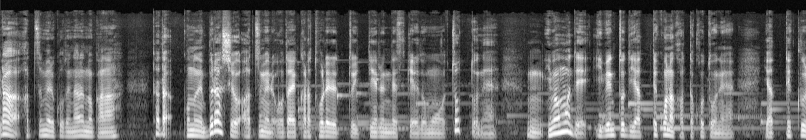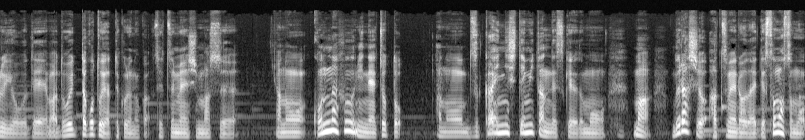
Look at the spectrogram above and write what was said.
ら集めることになるのかな。ただこのねブラシを集めるお題から取れると言っているんですけれどもちょっとね、うん、今までイベントでやってこなかったことをねやってくるようで、まあ、どういったことをやってくるのか説明します。あのこんな風にねちょっとあの図解にしてみたんですけれどもまあブラシを集めるお題ってそもそも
